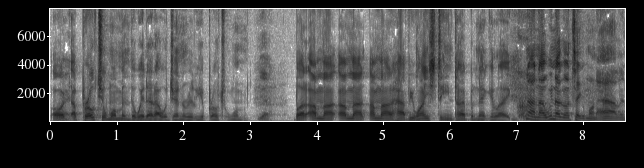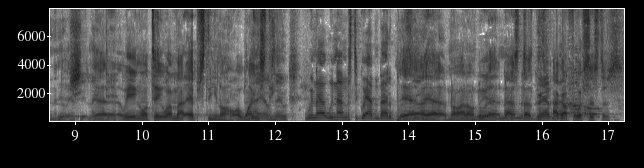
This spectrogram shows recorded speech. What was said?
or Right. approach a woman the way that I would generally approach a woman. Yeah. But I'm not. I'm not. I'm not a Harvey Weinstein type of nigga. Like, No, no, we're not gonna take him on the island and no shit like yeah, that. we ain't gonna take. I'm not Epstein or, or You know what I'm Weinstein. saying? We're not we're not Mr. Grabbing by the pussy. Yeah, yeah. No, I don't do We're that. not That's that's. I got four sisters.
